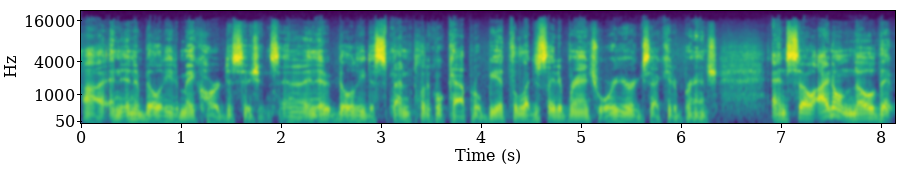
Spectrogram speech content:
uh, an inability to make hard decisions and an inability to spend political capital, be it the legislative branch or your executive branch. And so I don't know that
